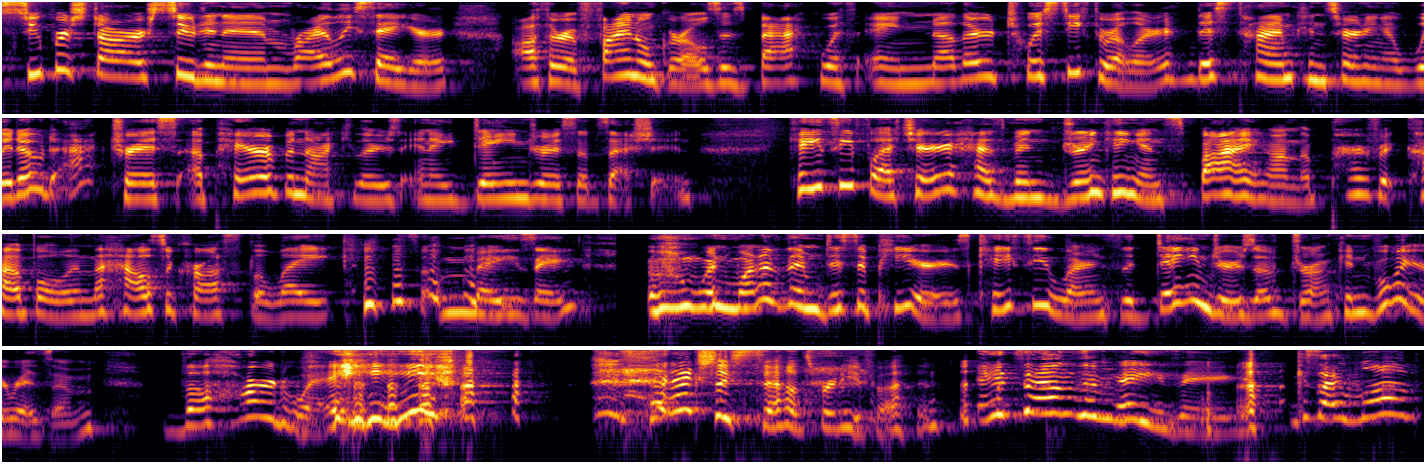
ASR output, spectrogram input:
Superstar pseudonym Riley Sager, author of Final Girls, is back with another twisty thriller, this time concerning a widowed actress, a pair of binoculars, and a dangerous obsession. Casey Fletcher has been drinking and spying on the perfect couple in the house across the lake. It's amazing. When one of them disappears, Casey learns the dangers of drunken voyeurism the hard way. That actually sounds pretty fun. It sounds amazing because I love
